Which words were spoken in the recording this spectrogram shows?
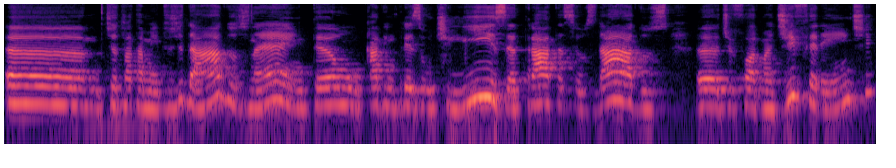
uh, de tratamento de dados, né? Então, cada empresa utiliza, trata seus dados uh, de forma diferente.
